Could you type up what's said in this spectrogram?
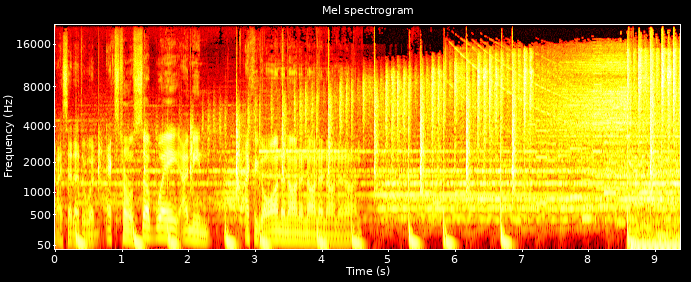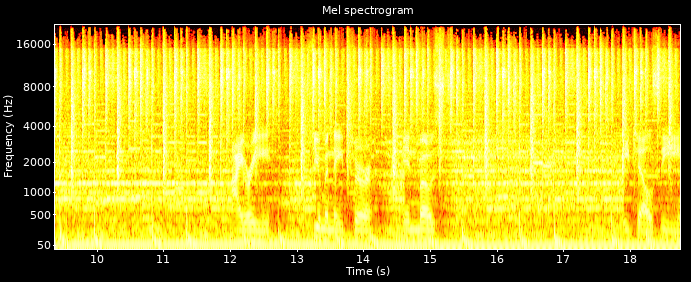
I said Etherwood. External Subway. I mean, I could go on and on and on and on and on. Irie, Human Nature, Inmost, HLZ,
